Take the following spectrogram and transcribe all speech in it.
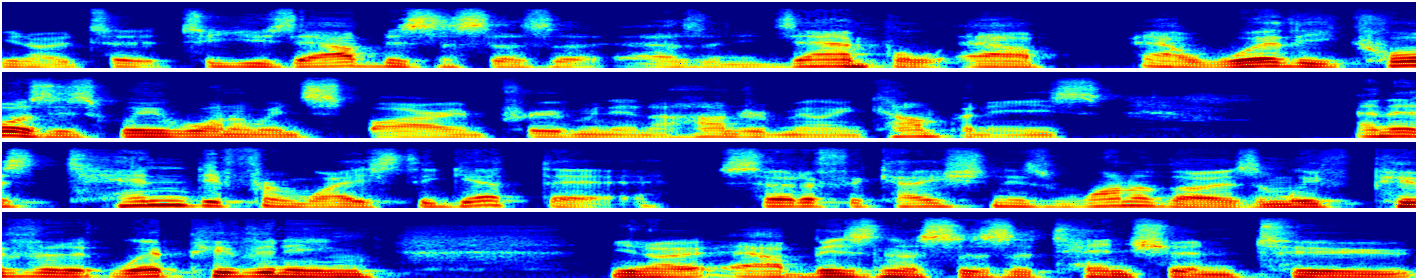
you know, to, to use our business as, a, as an example, our, our worthy cause is we want to inspire improvement in 100 million companies. And there's 10 different ways to get there. Certification is one of those. And we've pivoted, we're pivoting, you know, our business's attention to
